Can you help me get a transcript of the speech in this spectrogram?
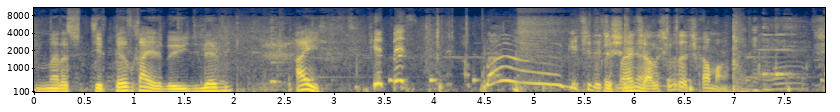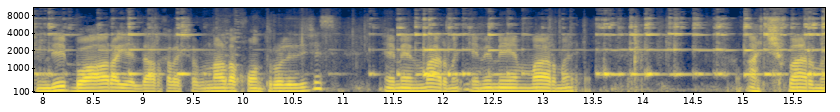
Bunlara süt yetmez gayrı büyüdüler? Ay Yetmez. Allah. Geçi de çıkmaya ya. çalışıyor da çıkamam. Şimdi buhara geldi arkadaşlar. Bunları da kontrol edeceğiz. Emem var mı? Ememeyen var mı? Aç var mı?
